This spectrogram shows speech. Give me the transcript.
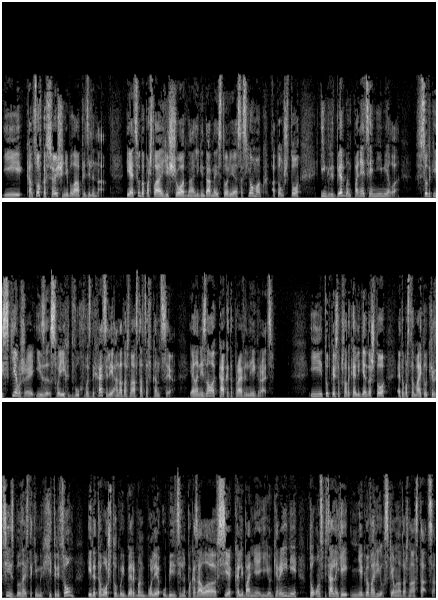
И концовка все еще не была определена. И отсюда пошла еще одна легендарная история со съемок о том, что Ингрид Бергман понятия не имела, все-таки с кем же из своих двух воздыхателей она должна остаться в конце, и она не знала, как это правильно играть. И тут, конечно, пошла такая легенда, что это просто Майкл Кертис был, знаете, таким хитрецом, и для того, чтобы Бергман более убедительно показала все колебания ее героини, то он специально ей не говорил, с кем она должна остаться.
